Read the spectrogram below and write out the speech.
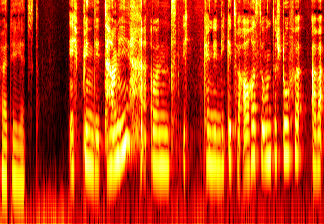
hört ihr jetzt. Ich bin die Tammy und ich kenne die Niki zwar auch aus der Unterstufe, aber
